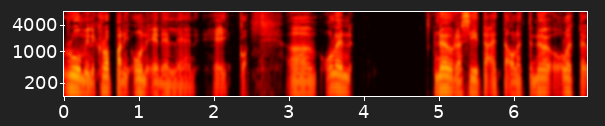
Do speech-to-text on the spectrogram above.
ruumiini, kroppani on edelleen heikko. Ö, olen nöyrä siitä, että olette, nö, olette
